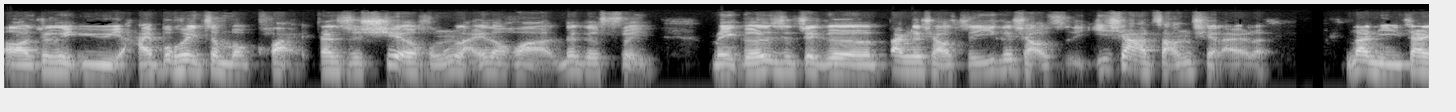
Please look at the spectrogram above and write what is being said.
啊，这个雨还不会这么快，但是泄洪来的话，那个水每隔这个半个小时、一个小时一下涨起来了。那你在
